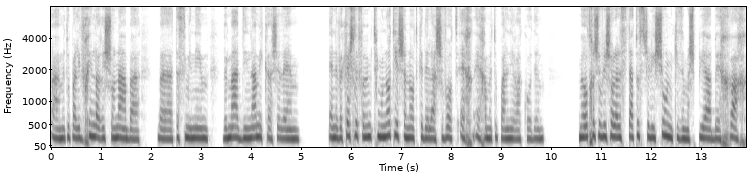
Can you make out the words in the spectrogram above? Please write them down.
המטופל הבחין לראשונה בתסמינים ומה הדינמיקה שלהם. אה, נבקש לפעמים תמונות ישנות כדי להשוות איך, איך המטופל נראה קודם. מאוד חשוב לשאול על סטטוס של עישון, כי זה משפיע בהכרח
